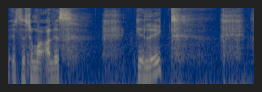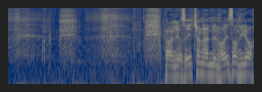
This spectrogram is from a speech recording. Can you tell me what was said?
ist es schon mal alles gelegt. Ja, und ihr seht schon an den Häusern hier,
